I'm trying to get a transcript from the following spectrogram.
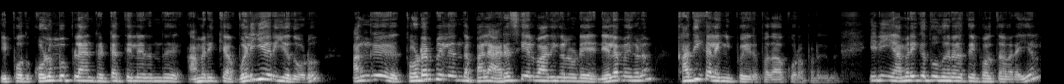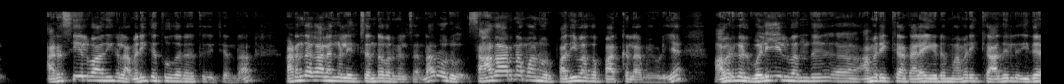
இப்போது கொழும்பு பிளான் திட்டத்திலிருந்து அமெரிக்கா வெளியேறியதோடு அங்கு தொடர்பில் இருந்த பல அரசியல்வாதிகளுடைய நிலைமைகளும் கதி கலங்கி போயிருப்பதாக கூறப்படுகிறது. இனி அமெரிக்க தூதரகத்தை பொறுத்தவரையில் அரசியல்வாதிகள் அமெரிக்க தூதரகத்துக்கு சென்றால் கடந்த காலங்களில் சென்றவர்கள் சென்றால் ஒரு சாதாரணமான ஒரு பதிவாக பார்க்கலாமே ஒழிய அவர்கள் வெளியில் வந்து அமெரிக்கா தலையிடும் அமெரிக்கா அதில் இதை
